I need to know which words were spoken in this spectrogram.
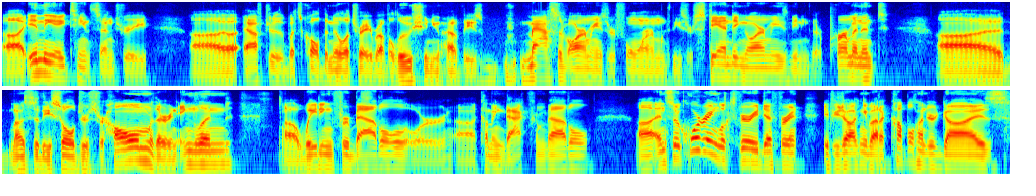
Uh, in the 18th century, uh, after what's called the military revolution, you have these massive armies are formed. These are standing armies, meaning they're permanent. Uh, most of these soldiers are home. They're in England, uh, waiting for battle or uh, coming back from battle. Uh, and so quartering looks very different if you're talking about a couple hundred guys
